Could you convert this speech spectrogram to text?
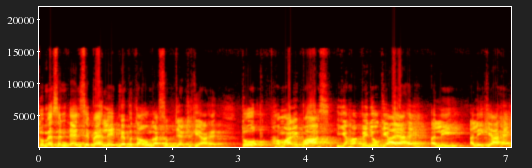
तो मैं सेंटेंस से पहले मैं बताऊँगा सब्जेक्ट क्या है। तो हमारे पास यहाँ पे जो क्या आया है, अली। अली क्या है?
